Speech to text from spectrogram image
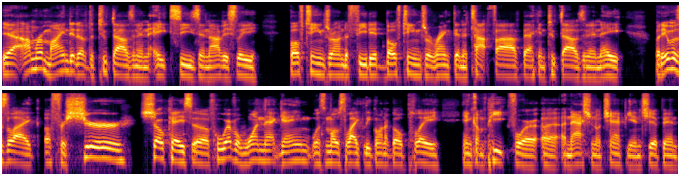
Yeah, I'm reminded of the 2008 season. Obviously, both teams were undefeated. Both teams were ranked in the top five back in 2008 but it was like a for sure showcase of whoever won that game was most likely going to go play and compete for a, a, national championship. And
